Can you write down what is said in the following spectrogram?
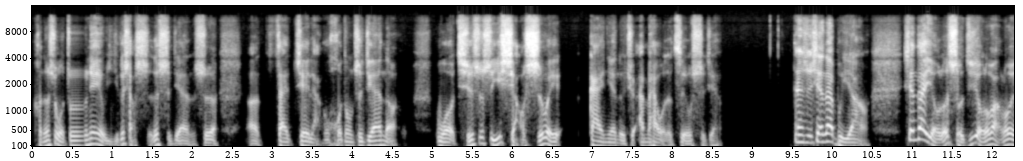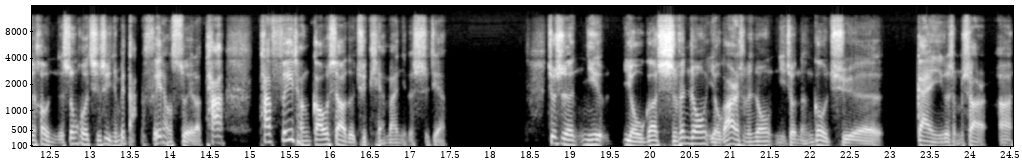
可能是我中间有一个小时的时间是呃在这两个活动之间的。我其实是以小时为概念的去安排我的自由时间。但是现在不一样，现在有了手机，有了网络以后，你的生活其实已经被打得非常碎了。它，它非常高效的去填满你的时间，就是你有个十分钟，有个二十分钟，你就能够去干一个什么事儿啊，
